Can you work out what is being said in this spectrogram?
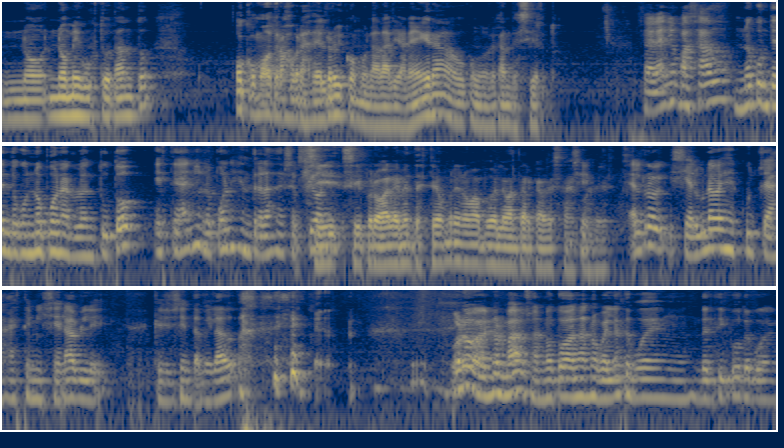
no, no me gustó tanto, o como otras obras del Roy, como La Dalia Negra o como El Gran Desierto. Sea, el año pasado, no contento con no ponerlo en tu top, este año lo pones entre las decepciones. Sí, sí, probablemente este hombre no va a poder levantar cabeza después de esto. El Roy, si alguna vez escuchas a este miserable que se sienta a mi lado. bueno, es normal, o sea, no todas las novelas te pueden, del tipo te pueden.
